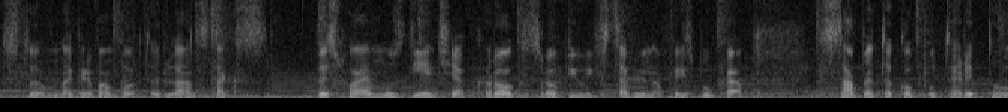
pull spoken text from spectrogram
z którym nagrywam Borderlands, tak wysłałem mu zdjęcie, jak Rok zrobił i wstawił na Facebooka same te komputery, to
